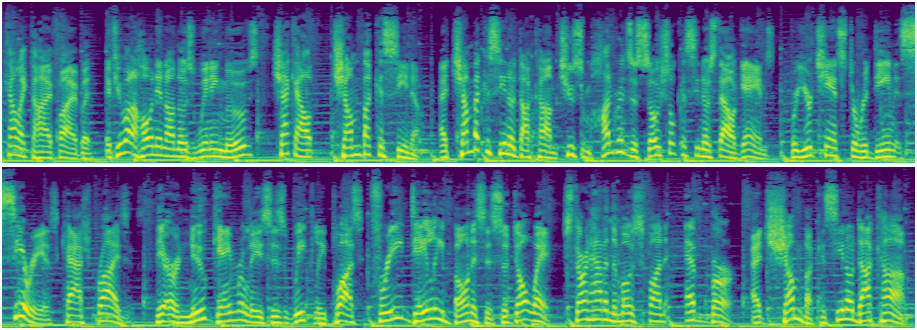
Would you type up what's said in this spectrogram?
kind of like the high five, but if you want to hone in on those winning moves, check out Chumba Casino. At ChumbaCasino.com, choose from hundreds of social casino style games for your chance to redeem serious cash prizes. There are new game releases weekly, plus free daily bonuses. So don't wait. Start having the most fun ever at ChumbaCasino.com.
